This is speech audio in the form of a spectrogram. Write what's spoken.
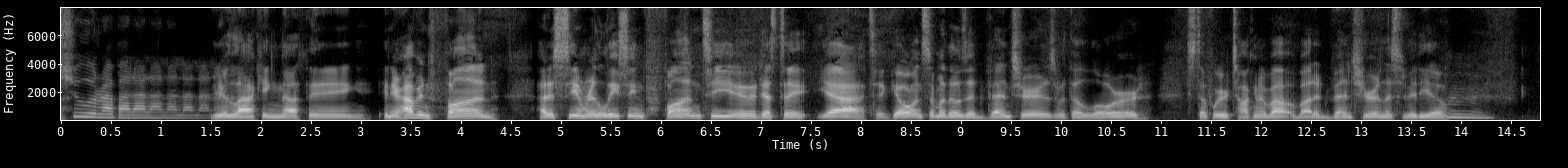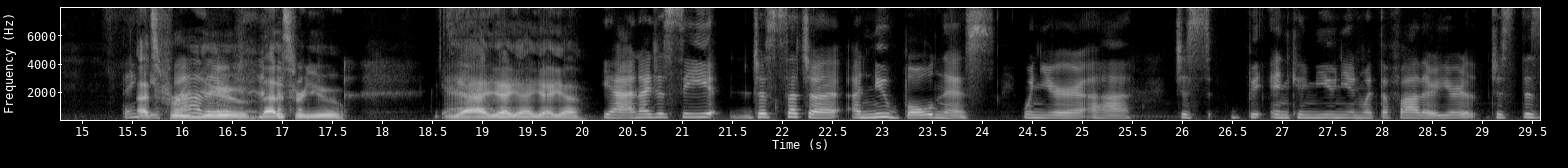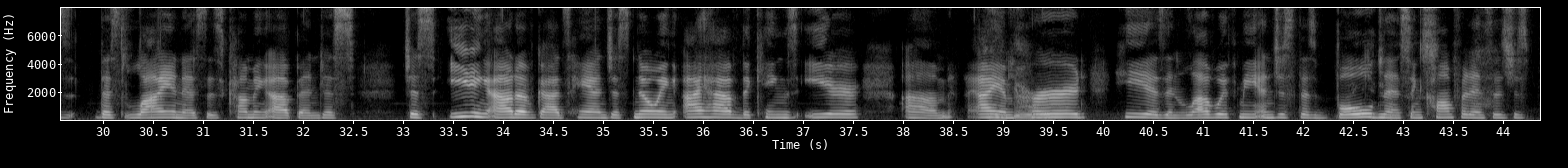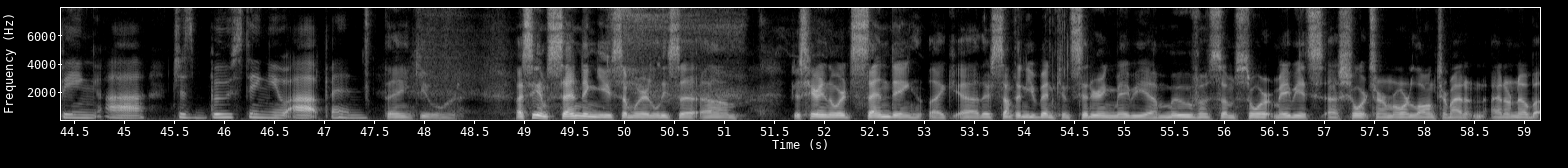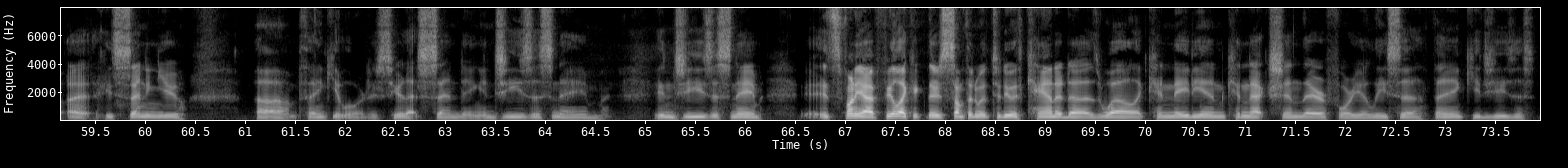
You're lacking nothing. And you're having fun. I just see him releasing fun to you just to, yeah, to go on some of those adventures with the Lord. Stuff we were talking about, about adventure in this video. Mm. Thank That's you, for Father. you. That is for you. Yeah, yeah, yeah, yeah, yeah. Yeah, and I just see just such a, a new boldness when you're uh, just in communion with the Father. You're just this this lioness is coming up and just just eating out of God's hand, just knowing I have the King's ear. Um, I Thank am you, heard. He is in love with me, and just this boldness and confidence is just being uh, just boosting you up and Thank you, Lord. I see him sending you somewhere, Lisa. Um, just hearing the word sending, like uh, there's something you've been considering, maybe a move of some sort. Maybe it's uh, short term or long term. I don't, I don't know, but uh, he's sending you. Um, thank you, Lord. I just hear that sending in Jesus' name. In Jesus' name. It's funny. I feel like there's something with, to do with Canada as well, a Canadian connection there for you, Lisa. Thank you, Jesus.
